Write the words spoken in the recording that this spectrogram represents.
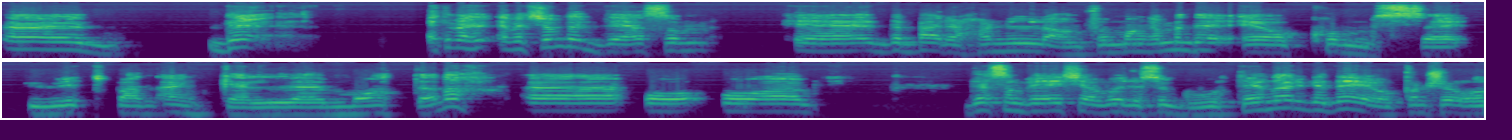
eh, det, jeg vet ikke om det er det som det bare handler om for mange, men det er å komme seg ut på en enkel eh, måte. Da. Eh, og, og, det som vi ikke har vært så gode til i Norge, det er jo kanskje å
